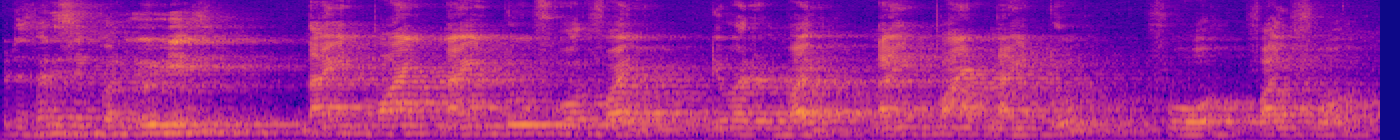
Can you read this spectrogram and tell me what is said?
It is very simple. u is 9.9245 divided by 9.92454.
